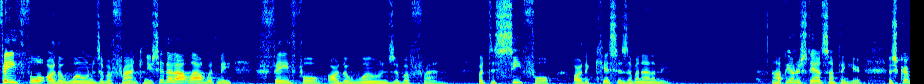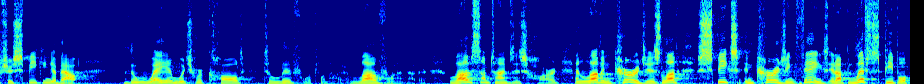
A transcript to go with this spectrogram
Faithful are the wounds of a friend. Can you say that out loud with me? Faithful are the wounds of a friend, but deceitful are the kisses of an enemy. I'll help you understand something here. The scripture is speaking about the way in which we're called to live with one another, love one another. Love sometimes is hard, and love encourages. Love speaks encouraging things. It uplifts people,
